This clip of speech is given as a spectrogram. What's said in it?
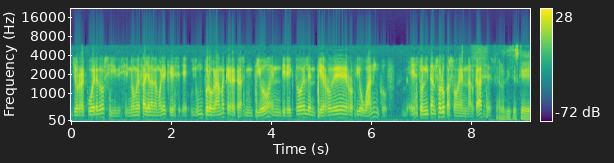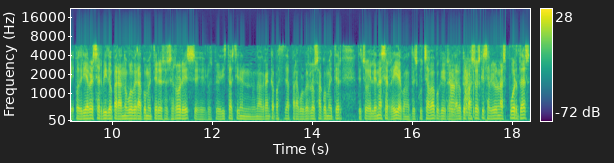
yo recuerdo, si, si no me falla la memoria, que es eh, un programa que retransmitió en directo el entierro de Rocío Waninkoff. Esto ni tan solo pasó en Alcácer. Claro, dices que podría haber servido para no volver a cometer esos errores. Eh, los periodistas tienen una gran capacidad para volverlos a cometer. De hecho, Elena se reía cuando te escuchaba porque en realidad lo que pasó es que se abrieron las puertas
